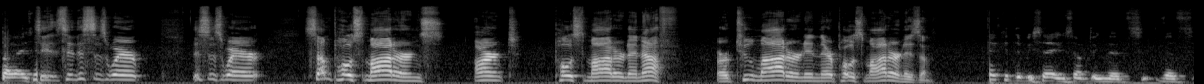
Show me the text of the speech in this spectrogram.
but I see, see, this is where, this is where some postmoderns aren't postmodern enough or too modern in their postmodernism. I could to be saying something that's that's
